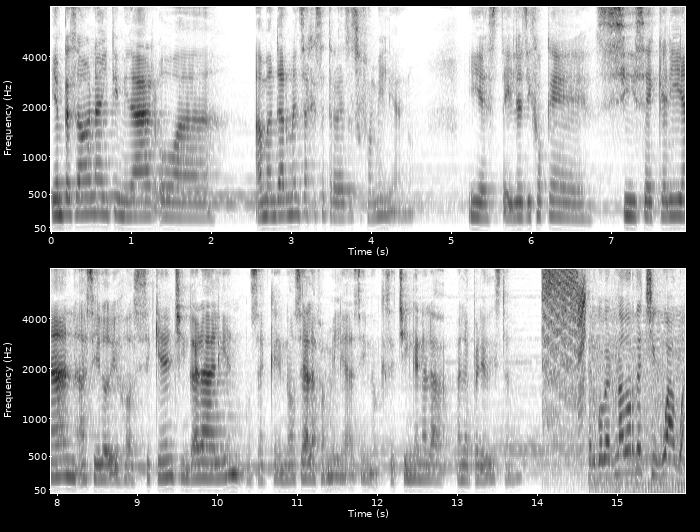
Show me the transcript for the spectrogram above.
y empezaron a intimidar o a, a mandar mensajes a través de su familia, ¿no? Y, este, y les dijo que si se querían, así lo dijo, si se quieren chingar a alguien, o sea, que no sea la familia, sino que se chinguen a la, a la periodista, ¿no? El gobernador de Chihuahua,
